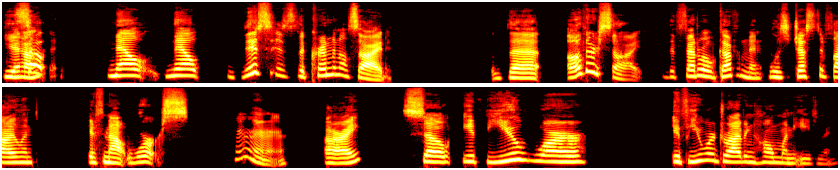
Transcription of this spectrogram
Yeah. So now now this is the criminal side. The other side, the federal government was just as violent, if not worse. Hmm. All right. So if you were if you were driving home one evening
